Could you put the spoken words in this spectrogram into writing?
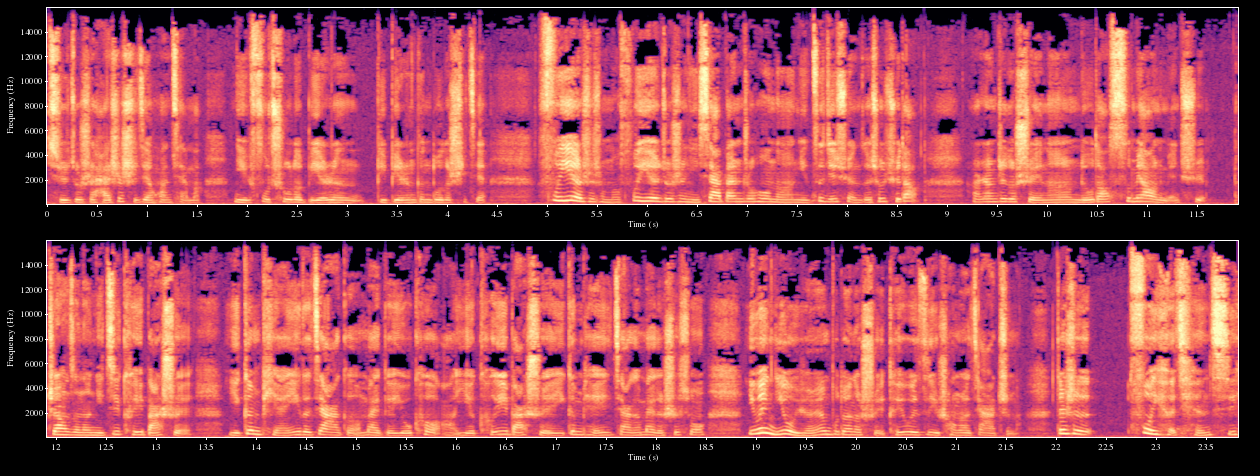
其实就是还是时间换钱嘛，你付出了别人比别人更多的时间。副业是什么？副业就是你下班之后呢，你自己选择修渠道，啊，让这个水呢流到寺庙里面去。这样子呢，你既可以把水以更便宜的价格卖给游客啊，也可以把水以更便宜的价格卖给师兄，因为你有源源不断的水可以为自己创造价值嘛。但是副业前期，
